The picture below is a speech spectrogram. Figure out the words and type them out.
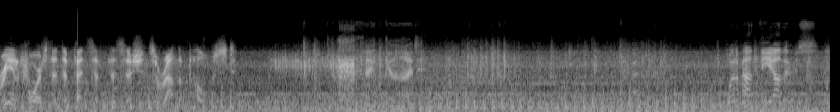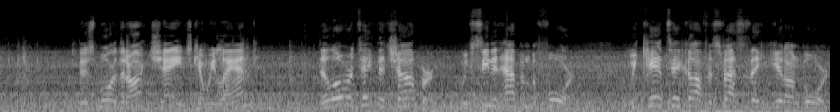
Reinforce the defensive positions around the post. Thank God. What about the others? There's more that aren't changed. Can we land? They'll overtake the chopper. We've seen it happen before. We can't take off as fast as they can get on board.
